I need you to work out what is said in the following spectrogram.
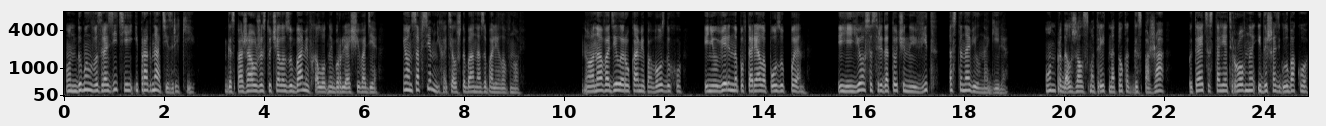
Он думал возразить ей и прогнать из реки. Госпожа уже стучала зубами в холодной бурлящей воде, и он совсем не хотел, чтобы она заболела вновь. Но она водила руками по воздуху и неуверенно повторяла позу Пен, и ее сосредоточенный вид остановил Нагиля. Он продолжал смотреть на то, как госпожа пытается стоять ровно и дышать глубоко,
